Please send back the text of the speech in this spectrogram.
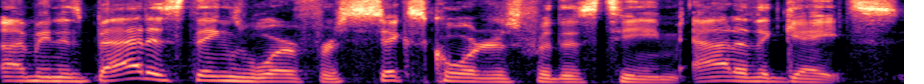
I mean, as bad as things were for six quarters for this team out of the gates,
